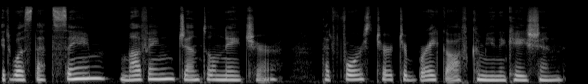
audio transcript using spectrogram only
it was that same loving, gentle nature that forced her to break off communication,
